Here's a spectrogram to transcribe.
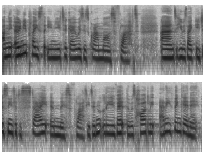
And the only place that he knew to go was his grandma's flat. And he was like, he just needed to stay in this flat. He didn't leave it. There was hardly anything in it,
